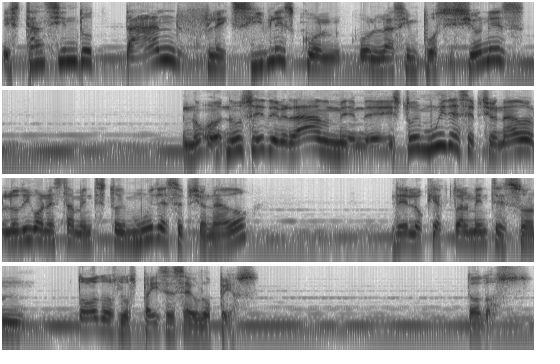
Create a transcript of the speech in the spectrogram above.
están siendo tan flexibles con, con las imposiciones. No, no sé, de verdad, estoy muy decepcionado, lo digo honestamente, estoy muy decepcionado de lo que actualmente son todos los países europeos. Todos.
